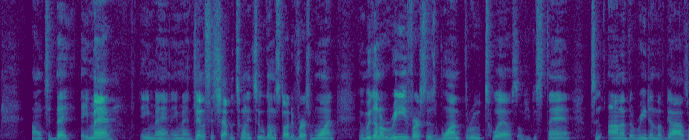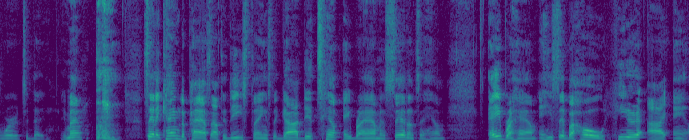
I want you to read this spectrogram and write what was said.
on today. Amen. Amen. Amen. Genesis chapter 22, we're going to start at verse 1, and we're going to read verses 1 through 12. So you can stand to honor the reading of God's word today. Amen. Saying it came to pass after these things that God did tempt Abraham and said unto him, Abraham, and he said, Behold, here I am.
